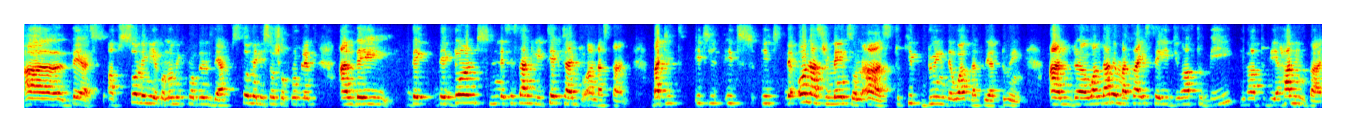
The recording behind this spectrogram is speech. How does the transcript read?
Uh, they have so many economic problems. They have so many social problems, and they they they don't necessarily take time to understand. But it it it it the onus remains on us to keep doing the work that we are doing. And uh, Wangari Maathai said, you have to be, you have to be a hummingbird.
